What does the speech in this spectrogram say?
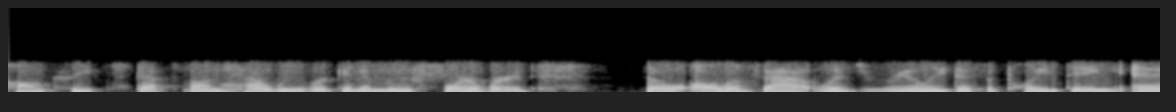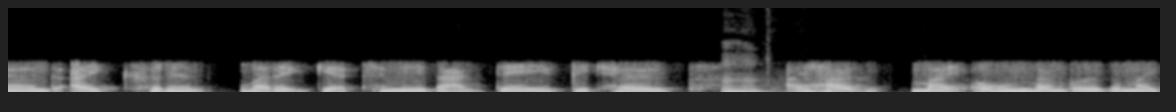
concrete steps on how we were going to move forward. So all of that was really disappointing, and I couldn't let it get to me that day because mm-hmm. I had my own members in my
